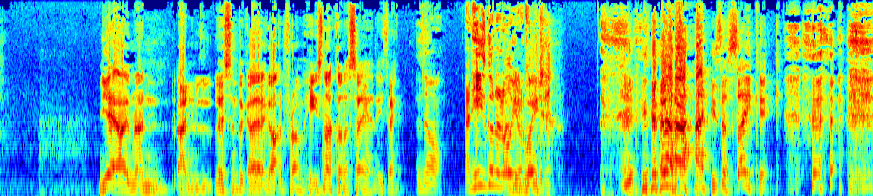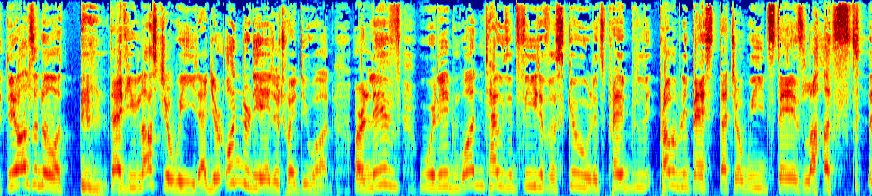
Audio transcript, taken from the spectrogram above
Yeah, I'm, and and listen, the guy I got it from, he's not going to say anything. No, and he's going to know I mean, you're wait. he's a psychic. They also know that if you lost your weed and you're under the age of 21 or live within 1,000 feet of a school, it's probably, probably best that your weed stays lost.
